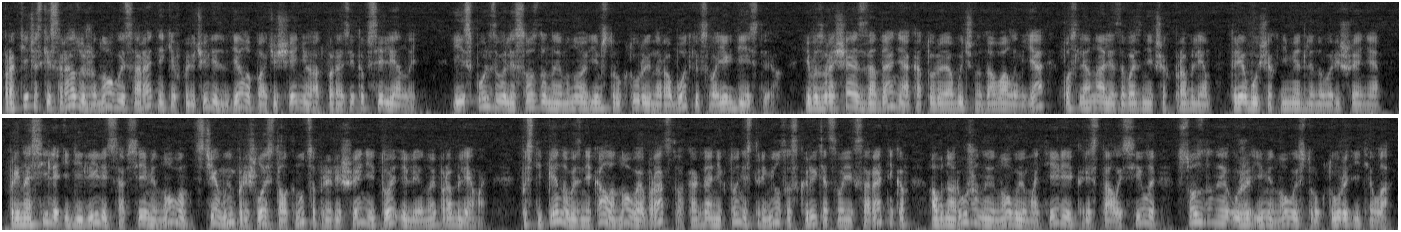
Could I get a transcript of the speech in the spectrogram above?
Практически сразу же новые соратники включились в дело по очищению от паразитов Вселенной и использовали созданные мною им структуры и наработки в своих действиях. И возвращаясь задания, которые обычно давал им я после анализа возникших проблем, требующих немедленного решения, приносили и делились со всеми новым, с чем им пришлось столкнуться при решении той или иной проблемы. Постепенно возникало новое братство, когда никто не стремился скрыть от своих соратников обнаруженные новые материи, кристаллы силы, созданные уже ими новые структуры и тела.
